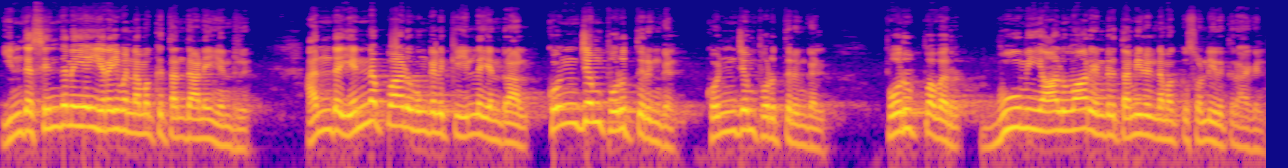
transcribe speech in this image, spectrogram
இந்த சிந்தனையை இறைவன் நமக்கு தந்தானே என்று. அந்த எண்ணப்பாடு உங்களுக்கு இல்லை என்றால் கொஞ்சம் பொறுத்திருங்கள். கொஞ்சம் பொறுத்திருங்கள். பொறுப்பவர் பூமி ஆளுவார் என்று தமிழில் நமக்கு சொல்லியிருக்கிறார்கள்.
